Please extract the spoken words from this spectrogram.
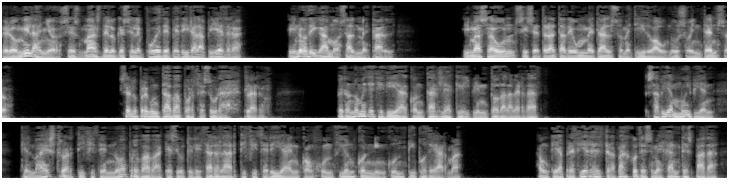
Pero mil años es más de lo que se le puede pedir a la piedra, y no digamos al metal, y más aún si se trata de un metal sometido a un uso intenso. Se lo preguntaba por cesura, claro, pero no me decidía a contarle a Kilvin toda la verdad. Sabía muy bien que el maestro artífice no aprobaba que se utilizara la artificería en conjunción con ningún tipo de arma. Aunque apreciara el trabajo de semejante espada,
